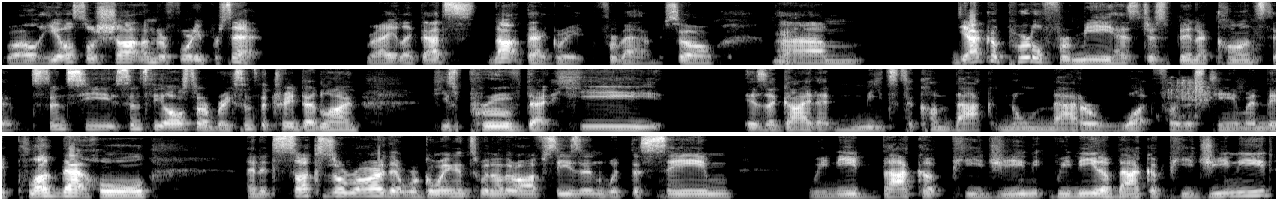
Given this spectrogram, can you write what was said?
Well, he also shot under 40%, right? Like that's not that great for Bam. So yeah. um Jakob for me has just been a constant since he since the All-Star break, since the trade deadline. He's proved that he is a guy that needs to come back no matter what for this team. And they plugged that hole. And it sucks, Zarar, that we're going into another offseason with the same we need backup PG. We need a backup PG need,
